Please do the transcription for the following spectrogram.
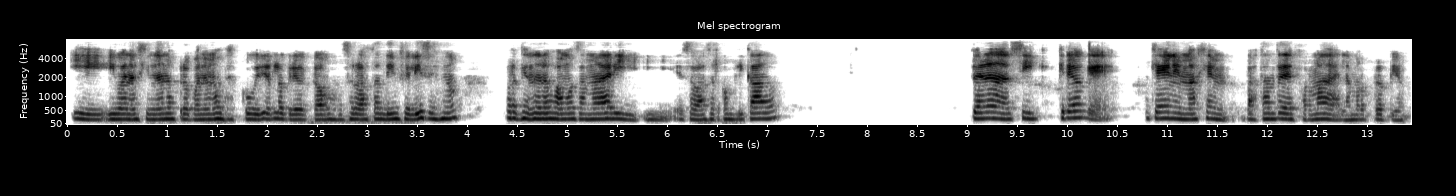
Y, y bueno, si no nos proponemos descubrirlo, creo que vamos a ser bastante infelices, ¿no? Porque no nos vamos a amar y, eso va a ser complicado. Pero nada, sí, creo que, que hay una imagen bastante deformada del amor propio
